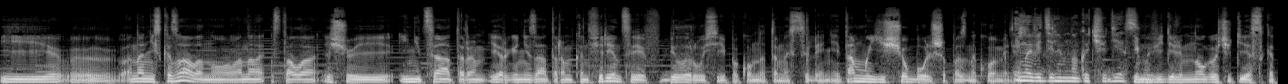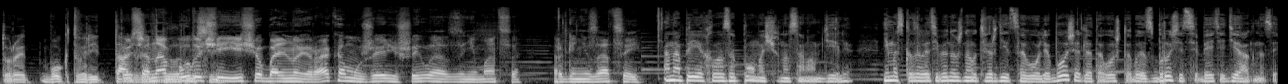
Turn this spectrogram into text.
И э, она не сказала, но она стала еще и инициатором и организатором конференции в Белоруссии по комнатам исцеления. И там мы еще больше познакомились. И мы видели много чудес. И мы видели много чудес, которые Бог творит То также есть она, будучи еще больной раком, уже решила заниматься организацией. Она приехала за помощью на самом деле. И мы сказали, тебе нужно утвердиться воле Божьей для того, чтобы сбросить с себя эти диагнозы.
